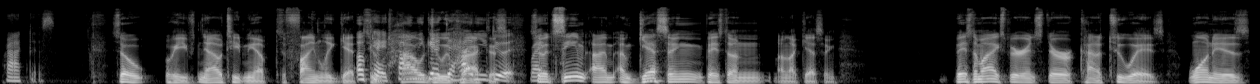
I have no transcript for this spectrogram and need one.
practice. So, okay, you've now teed me up to finally get Okay, to how get do we to how do you do it, So it seemed I'm I'm guessing based on I'm not guessing. Based on my experience, there are kind of two ways. One is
